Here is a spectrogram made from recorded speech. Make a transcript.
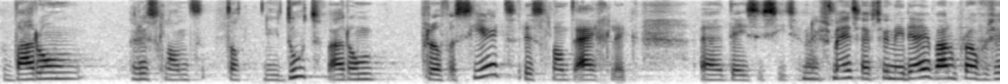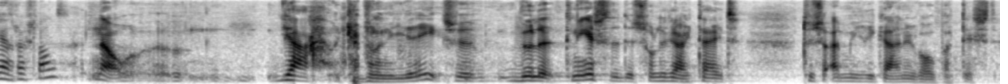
waarom Rusland dat nu doet. Waarom provoceert Rusland eigenlijk uh, deze situatie? Meneer Smeets, heeft u een idee? Waarom provoceert Rusland? Nou, uh, ja, ik heb wel een idee. Ze willen ten eerste de solidariteit tussen Amerika en Europa testen.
